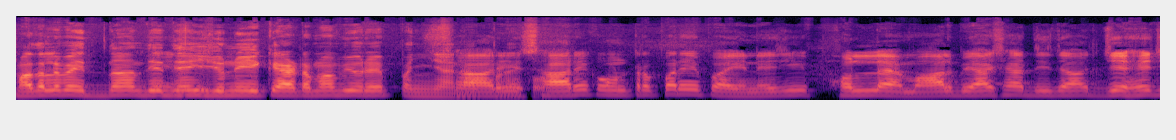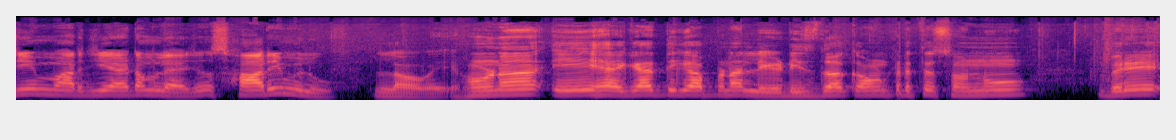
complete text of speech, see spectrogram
ਮਤਲਬ ਇਦਾਂ ਦੀਆਂ ਯੂਨੀਕ ਆਈਟਮਾਂ ਵੀ ਉਰੇ ਪਈਆਂ ਨੇ ਸਾਰੇ ਸਾਰੇ ਕਾਊਂਟਰ ਭਰੇ ਪਏ ਨੇ ਜੀ ਫੁੱਲ ਹੈ ਮਾਲ ਵਿਆਹ ਸ਼ਾਦੀ ਦਾ ਜਿਹੇ ਜੀ ਮਰਜ਼ੀ ਆਈਟਮ ਲੈ ਜਾਓ ਸਾਰੀ ਮਿਲੂ। ਲਓ ਬਈ ਹੁਣ ਇਹ ਹੈਗਾ ਤੀਗਾ ਆਪਣਾ ਲੇਡੀਜ਼ ਦਾ ਕਾਊਂਟਰ ਤੇ ਤੁਹਾਨੂੰ ਵੀਰੇ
